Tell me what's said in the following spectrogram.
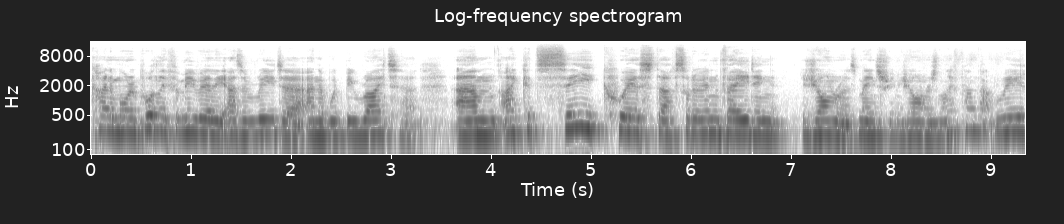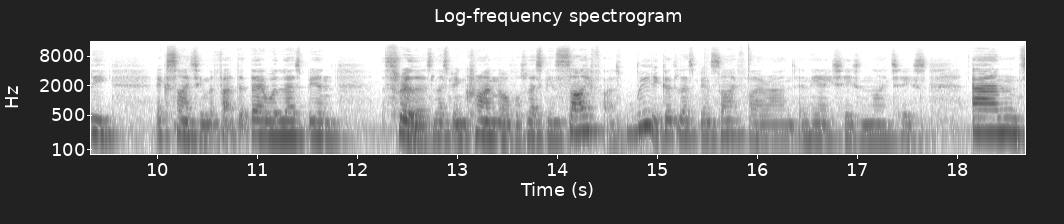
kind of more importantly for me, really, as a reader and a would be writer, um, I could see queer stuff sort of invading genres, mainstream genres, and I found that really exciting. The fact that there were lesbian thrillers, lesbian crime novels, lesbian sci-fi, really good lesbian sci-fi around in the 80s and 90s. And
